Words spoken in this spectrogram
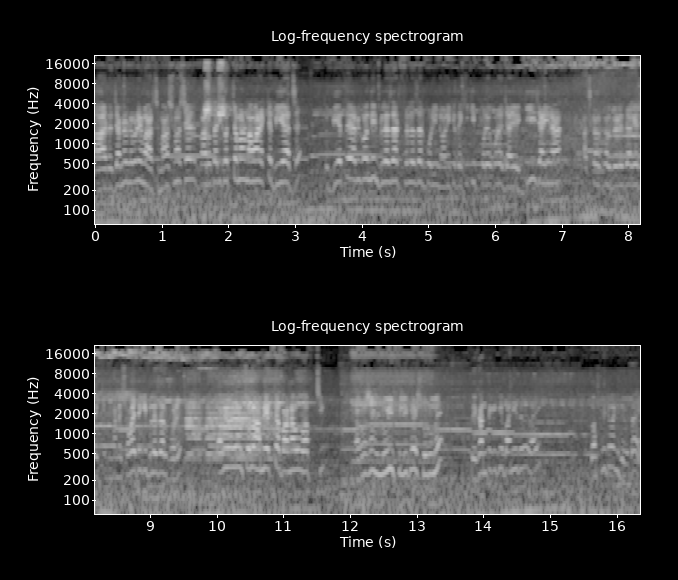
আর জানুয়ারি, ফেব্রুয়ারি, মার্চ। মার্চ মাসের বারো তারিখ হচ্ছে আমার মামার একটা বিয়ে আছে। তো বিয়েতে আমি কোনোদিন ব্লেজার ফ্লেজার পরি না অনেকে দেখি কি পরে পরে যাই কি জানি না। আজকালকাল ব্লেজারে মানে সবাই দেখি ব্লেজার পরে। আমি ভাবলাম, চলো আমি একটা বানাবো ভাবছি। এখন সঙ্গে লুই ফিলিপের শোরুমে তো এখান থেকে কি বানিয়ে দেবে ভাই? দশ মিনিটে বানিয়ে দেবে তাই?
